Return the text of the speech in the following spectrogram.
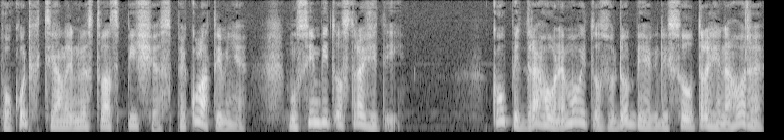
Pokud chci ale investovat spíše spekulativně, musím být ostražitý. Koupit drahou nemovitost v době, kdy jsou trhy nahoře,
